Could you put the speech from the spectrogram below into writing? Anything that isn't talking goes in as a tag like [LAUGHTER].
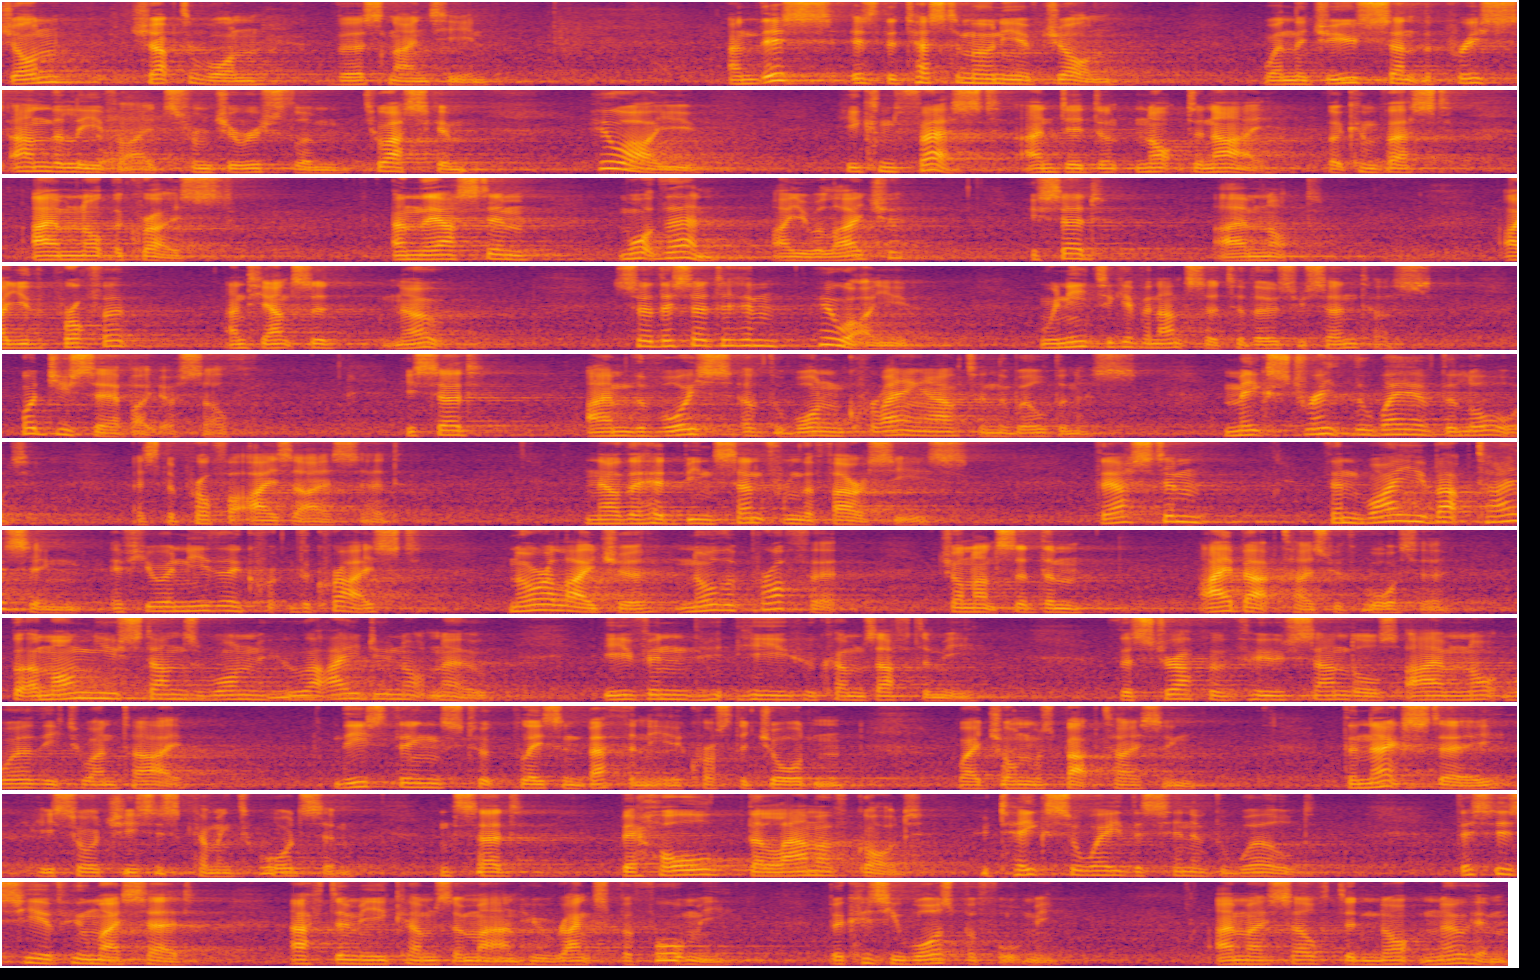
John chapter 1, verse 19. And this is the testimony of John when the Jews sent the priests and the Levites from Jerusalem to ask him, Who are you? He confessed and did not deny, but confessed, I am not the Christ. And they asked him, What then? Are you Elijah? He said, I am not. Are you the prophet? And he answered, No. So they said to him, Who are you? We need to give an answer to those who sent us. What do you say about yourself? He said, I am the voice of the one crying out in the wilderness, Make straight the way of the Lord, as the prophet Isaiah said. Now they had been sent from the Pharisees. They asked him, Then why are you baptizing, if you are neither the Christ, nor Elijah, nor the prophet? John answered them, I baptize with water, but among you stands one who I do not know even he who comes after me, the strap of whose sandals I am not worthy to untie. These things took place in Bethany across the Jordan, where John was baptizing. The next day he saw Jesus coming towards him and said, Behold the Lamb of God, who takes away the sin of the world. This is he of whom I said, After me comes a man who ranks before me, because he was before me. I myself did not know him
